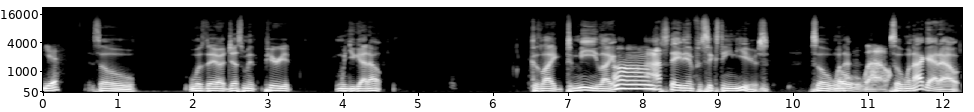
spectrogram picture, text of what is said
Yes. So, was there adjustment period when you got out? Because like to me, like Um. I stayed in for 16 years. So when oh I, wow. So when I got out,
